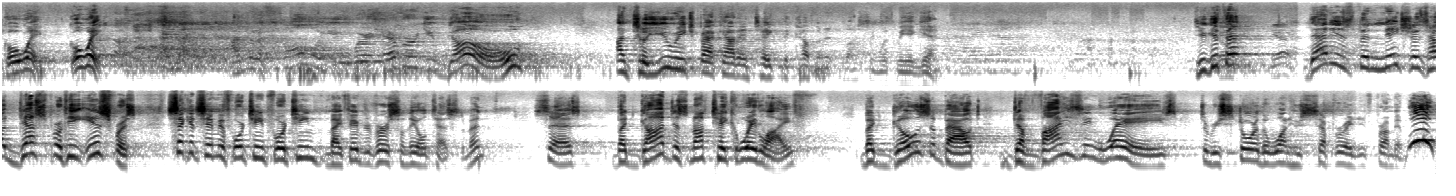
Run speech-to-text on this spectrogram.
Go away. Go away. I'm going to follow you wherever you go until you reach back out and take the covenant blessing with me again. Do you get that? That is the nature, that's how desperate he is for us. 2 Samuel 14 14, my favorite verse in the Old Testament, says, But God does not take away life, but goes about devising ways to restore the one who's separated from him. Woo!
